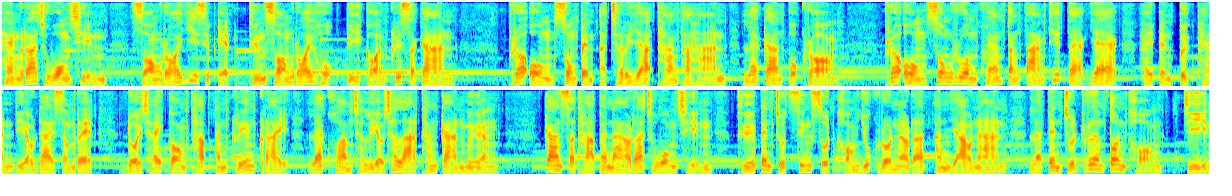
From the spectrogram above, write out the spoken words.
แห่งราชวงศ์ฉิน 221 ถึง 206 ปีก่อนคริสตกาล พระองค์ทรงเป็นอัจฉริยะทางทหารและการปกครอง พระองค์ทรงรวมแคว้นต่างๆ ที่แตกแยกให้เป็นปึกแผ่นเดียวได้สำเร็จ โดยใช้กองทัพอันเกรียงไกรและความเฉลียวฉลาดทางการเมือง การสถาปนาราชวงศ์ฉิน ถือเป็นจุดสิ้นสุดของยุครณรัตน์อันยาวนาน และเป็นจุดเริ่มต้นของจีน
